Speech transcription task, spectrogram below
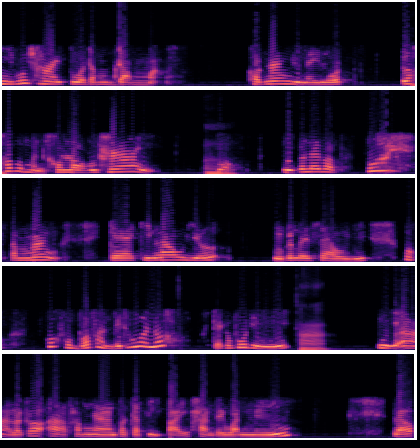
มีผู้ชายตัวดำๆอะเขานั่งอยู่ในรถ แล้วเขาแบบเหมือนเขาร้องไห้อืมบอกหนูก็เลยแบบโอ้ยตำมั่ง แกกินเหล้าเยอะ หนูก็เลยแซวอย่างนี้ บอกพวกผมก็ฝันไปทั่วเนาะแกก็พูดอย่างนี้ฮะหนูก็อ่า แล้วก็อ่าทำงานปกติไปผ่านไปวันหนึงแล้ว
